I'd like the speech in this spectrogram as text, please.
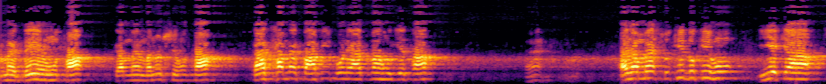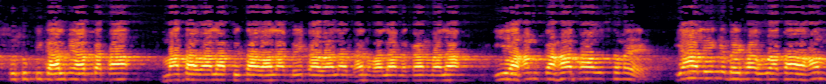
मैं देह हूँ, था कब मैं मनुष्य हूँ था का अच्छा मैं पापी पुण्य आत्मा हूँ, ये था। अगर मैं सुखी दुखी हूँ, ये क्या सुसुप्ति काल में आपका था? माता वाला, पिता वाला, बेटा वाला, धन वाला, मकान वाला, ये हम कहा था उस समय? यहाँ लेके बैठा हुआ था हम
